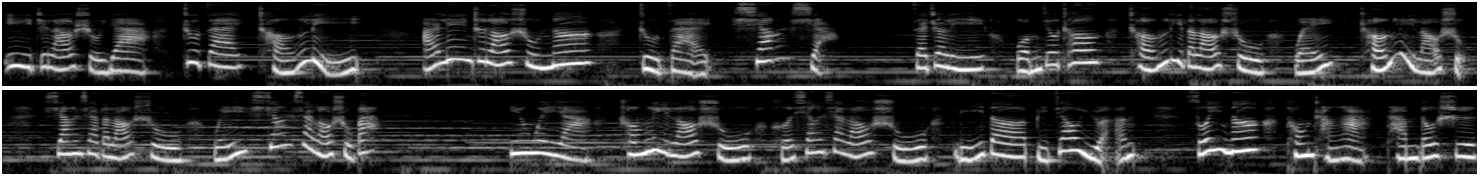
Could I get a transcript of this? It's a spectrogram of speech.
一只老鼠呀住在城里，而另一只老鼠呢住在乡下。在这里，我们就称城里的老鼠为城里老鼠。乡下的老鼠为乡下老鼠吧，因为呀，城里老鼠和乡下老鼠离得比较远，所以呢，通常啊，他们都是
